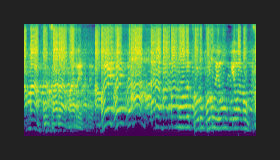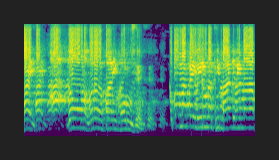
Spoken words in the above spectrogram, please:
આમાં ખોખારા મારે. તારા બાપાનું હવે થોડું થોડું એવું કહેવાનું થાય. દોણ વરસ પાણી મોડું છે. કપામાં કઈ વેરું નથી માંડવીમાં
